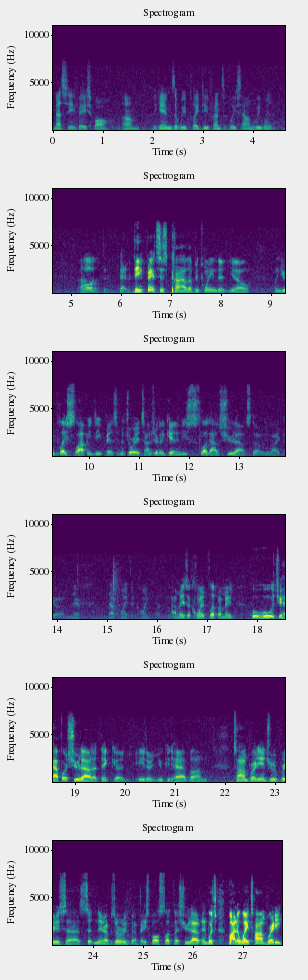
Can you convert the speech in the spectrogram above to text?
messy baseball. Um, the games that we play defensively sound, we win. Um, Well, that defense is kind of between the you know, when you play sloppy defense, the majority of times you're going to get in these slug out shootouts though. You're like, um, there, that point's a coin flip. I mean, it's a coin flip. I mean, who who would you have for a shootout? I think uh, either you could have um, Tom Brady and Drew Brees uh, sitting there observing a baseball slugfest shootout, and which, by the way, Tom Brady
